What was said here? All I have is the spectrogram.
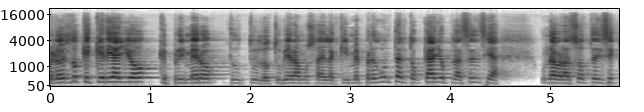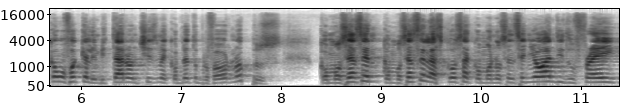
Pero es lo que quería yo, que primero tú- tú lo tuviéramos a él aquí. Me pregunta el tocayo Plasencia, un abrazote, dice, ¿cómo fue que lo invitaron? Chisme completo, por favor, ¿no? Pues como se hacen, como se hacen las cosas, como nos enseñó Andy Dufresne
